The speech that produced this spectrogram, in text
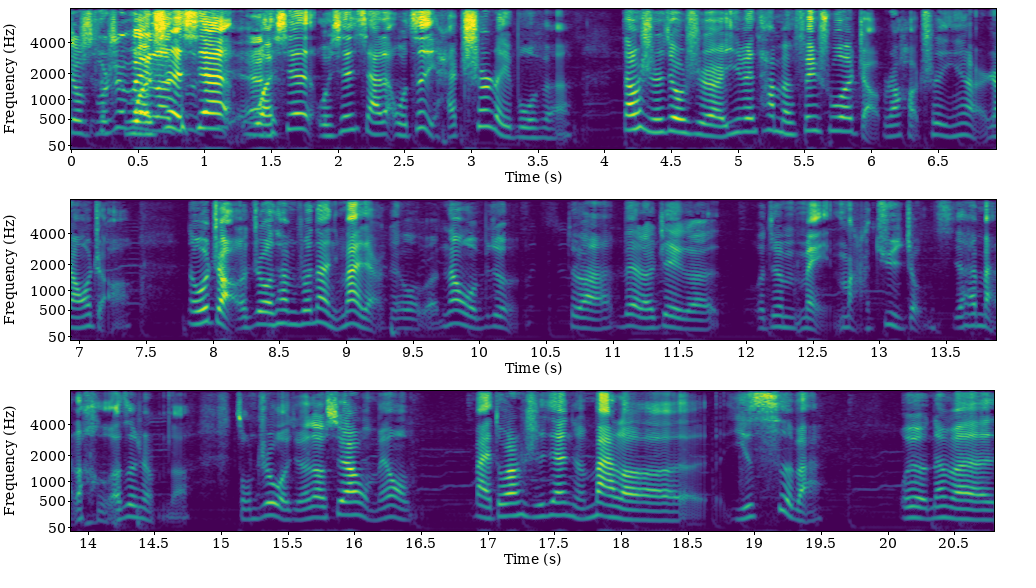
就不是我是先我先我先下单，我自己还吃了一部分。当时就是因为他们非说找不着好吃的银耳，让我找。那我找了之后，他们说：“那你卖点儿给我吧。”那我不就对吧？为了这个，我就每码巨整齐，还买了盒子什么的。总之，我觉得虽然我没有卖多长时间，就卖了一次吧。我有那么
